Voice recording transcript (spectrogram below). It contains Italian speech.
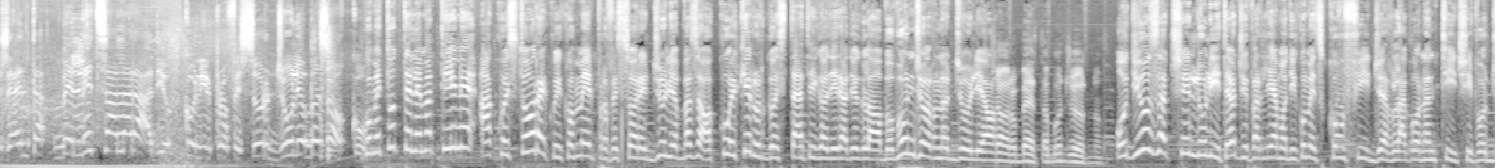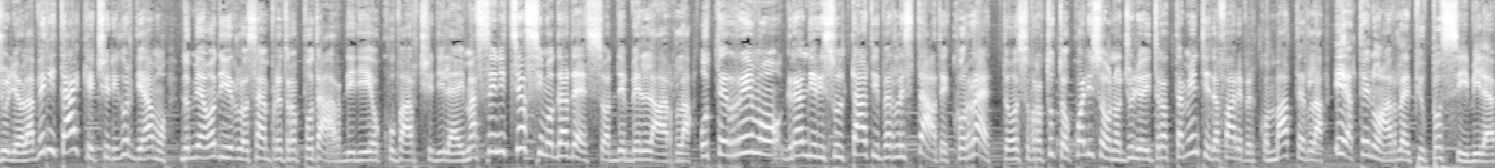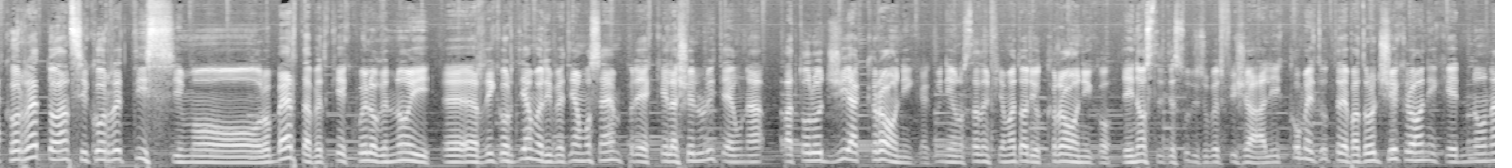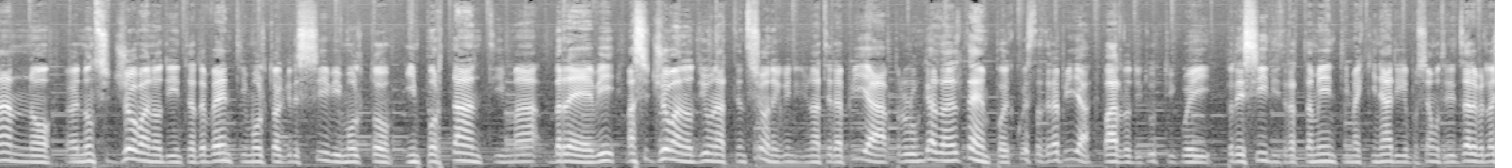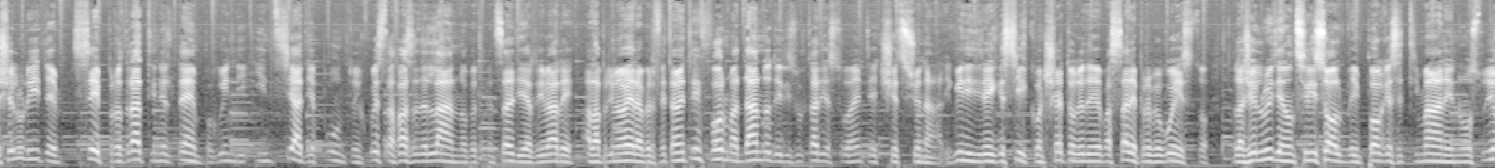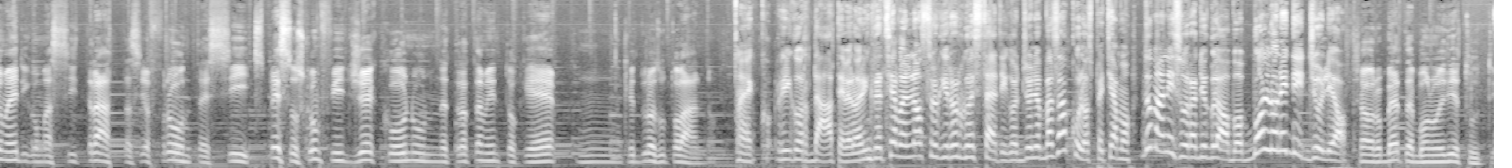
presenta Bellezza alla radio con il professor Giulio Basocco. Come tutte le mattine, a quest'ora è qui con me il professore Giulio Basocco, il chirurgo estetico di Radio Globo. Buongiorno Giulio. Ciao Roberta, buongiorno. Odiosa cellulite, oggi parliamo di come sconfiggerla con anticipo, Giulio. La verità è che ci ricordiamo, dobbiamo dirlo sempre troppo tardi, di occuparci di lei, ma se iniziassimo da adesso a debellarla, otterremo grandi risultati per l'estate, corretto? E soprattutto quali sono, Giulio, i trattamenti da fare per combatterla e attenuarla il più possibile? Corretto, anzi correttissimo Roberta, perché quello che noi eh, ricordiamo e ripetiamo sempre è che la cellulite è una patologia cronica, quindi è uno stato infiammatorio cronico dei nostri tessuti superficiali. Come tutte le patologie croniche non, hanno, eh, non si giovano di interventi molto aggressivi, molto importanti ma brevi, ma si giovano di un'attenzione, quindi di una terapia prolungata nel tempo. E questa terapia, parlo di tutti quei presidi, trattamenti, macchinari che possiamo utilizzare per la cellulite, se protratti nel tempo, quindi iniziati appunto in questa fase dell'anno per pensare di arrivare alla primavera perfettamente in forma, danno dei risultati assolutamente eccezionali. Quindi direi che sì, il concetto che deve passare è proprio questo. La cellulite non si risolve in poche settimane in uno studio medico, ma si tratta, si affronta e si spesso sconfigge con un trattamento che, è, mm, che dura tutto l'anno. Ecco, ricordatevelo. Ringraziamo il nostro chirurgo estetico Giulio Basocco, lo aspettiamo domani su Radio Globo. Buon lunedì Giulio. Ciao Roberta e buon lunedì a tutti.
